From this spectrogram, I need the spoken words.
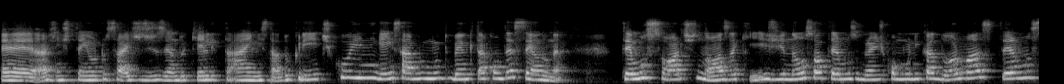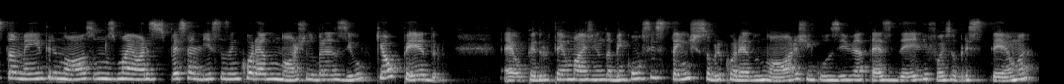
É, a gente tem outros sites dizendo que ele está em estado crítico e ninguém sabe muito bem o que está acontecendo, né? Temos sorte nós aqui de não só termos um grande comunicador, mas termos também entre nós um dos maiores especialistas em Coreia do Norte do Brasil, que é o Pedro. É, o Pedro tem uma agenda bem consistente sobre Coreia do Norte, inclusive a tese dele foi sobre esse tema.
